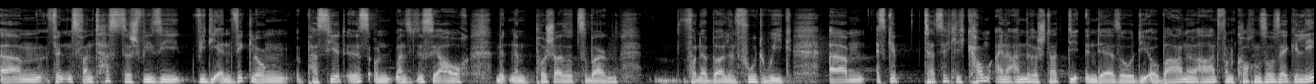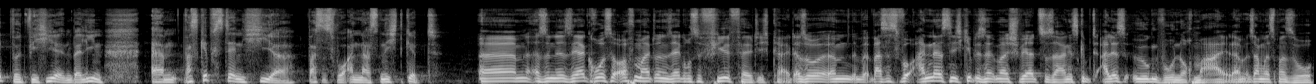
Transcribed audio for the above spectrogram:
ähm, finden es fantastisch, wie, sie, wie die Entwicklung passiert ist. Und man sieht es ja auch mit einem Pusher sozusagen von der Berlin Food Week. Ähm, es gibt tatsächlich kaum eine andere Stadt, die, in der so die urbane Art von Kochen so sehr gelebt wird wie hier in Berlin. Ähm, was gibt's denn hier, was es woanders nicht gibt? Ähm, also eine sehr große Offenheit und eine sehr große Vielfältigkeit. Also ähm, was es woanders nicht gibt, ist immer schwer zu sagen. Es gibt alles irgendwo nochmal, sagen wir es mal so.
